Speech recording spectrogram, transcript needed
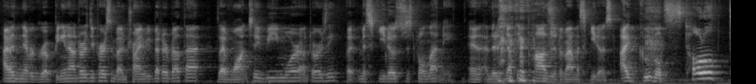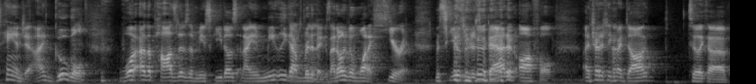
I never grew up being an outdoorsy person, but I'm trying to be better about that because I want to be more outdoorsy. But mosquitoes just won't let me, and, and there's nothing positive about mosquitoes. I googled total tangent. I googled what are the positives of mosquitoes, and I immediately got rid of it because I don't even want to hear it. Mosquitoes are just bad and awful. I tried to take my dog to like a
